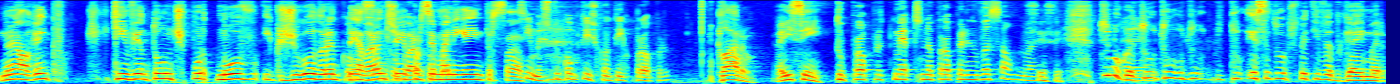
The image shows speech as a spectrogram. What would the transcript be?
não é alguém que que inventou um desporto novo e que jogou durante concordo, 10 anos sem aparecer concordo. mais ninguém interessado. Sim, mas tu competis contigo próprio. Claro, Aí sim. Tu próprio te metes na própria inovação, não é? Sim, sim. Diz uma coisa, é... tu, tu, tu, essa tua perspectiva de gamer,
